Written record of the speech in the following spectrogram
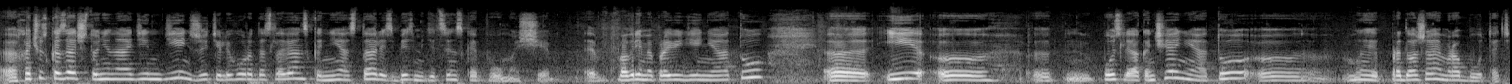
Э, Хочу сказать, что ни на один день жители города Славянска не остались без медицинской помощи. Э, Во время проведения АТО э, и после окончания АТО мы продолжаем работать.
